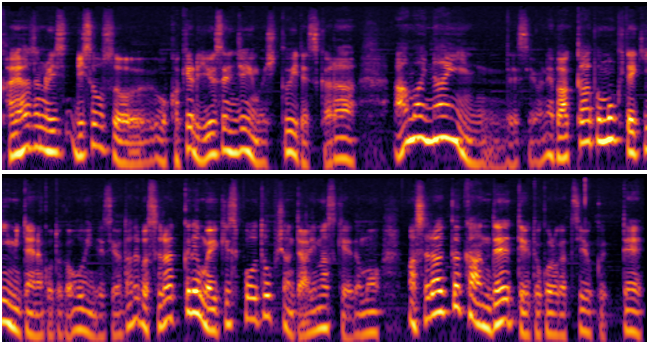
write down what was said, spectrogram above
開発のリソースをかける優先順位も低いですからあんまりないんですよね。バックアップ目的みたいなことが多いんですよ。例えばスラックでもエキスポートオプションってありますけれども、まあ、スラック間でっていうところが強くって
